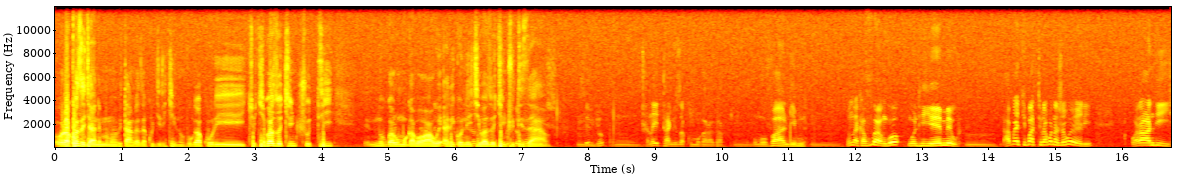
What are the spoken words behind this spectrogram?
urakoze cyane mama bitangaza kugira ikintu uvuga kuri icyo kibazo cy'inshuti nubwo ari umugabo wawe ariko ni ikibazo cy'inshuti zawe. sibyo canayitangiza ku mugaragaro. Umuvandimwe. None akavuga ngo ngo ntiyemewe. Ntabwo yakivati urabona joel warandiye.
